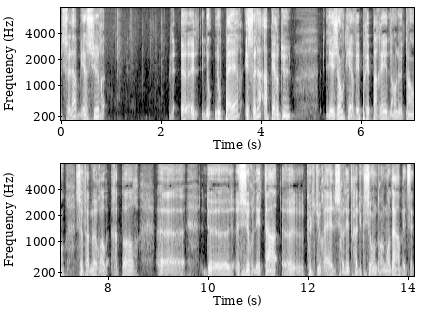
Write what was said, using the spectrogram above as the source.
cela, bien sûr, nous, perd, et cela a perdu les gens qui avaient préparé dans le temps ce fameux rapport euh, sur l'état euh, culturel, sur les traductions dans le monde arabe, etc.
